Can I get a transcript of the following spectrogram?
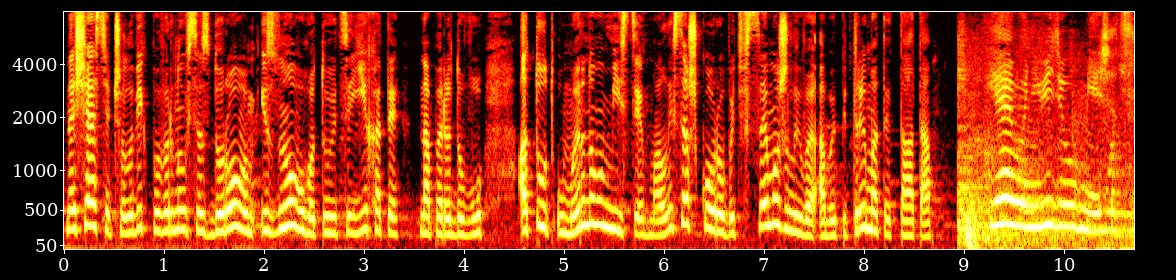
На щастя, чоловік повернувся здоровим і знову готується їхати на передову. А тут, у мирному місті, малий Сашко робить все можливе, аби підтримати тата. Я его не видел месяц.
